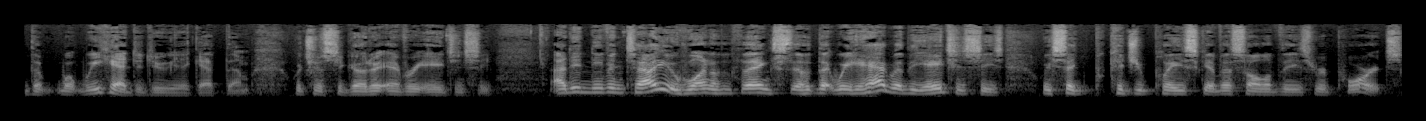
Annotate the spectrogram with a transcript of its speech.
the, what we had to do to get them, which was to go to every agency. I didn't even tell you one of the things that we had with the agencies. We said, could you please give us all of these reports,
